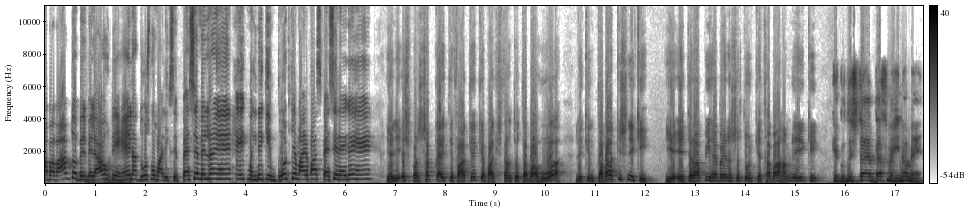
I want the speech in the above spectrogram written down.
अब अवाम तो बिलबिला उठे हैं ना दोस्त ममालिक से पैसे मिल रहे हैं एक महीने की इम्पोर्ट के हमारे पास पैसे रह गए हैं। यानी इस पर सबका इतफाक है कि पाकिस्तान तो तबाह हुआ लेकिन तबाह किसने की? ये एतराफी है बैन सतूर के तबाह हमने ही की। कि गुजशत दस महीनों में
